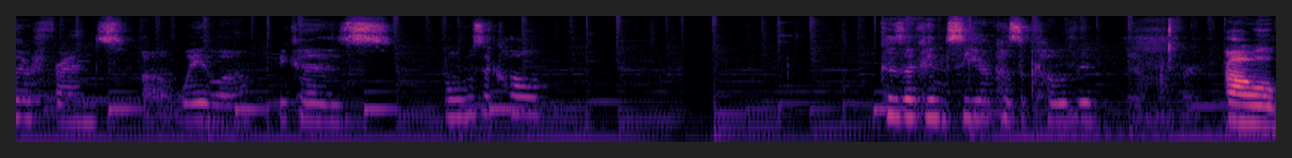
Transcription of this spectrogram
other friends, uh, Wayla, because what was it called? Because I couldn't see her because of COVID. Oh,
